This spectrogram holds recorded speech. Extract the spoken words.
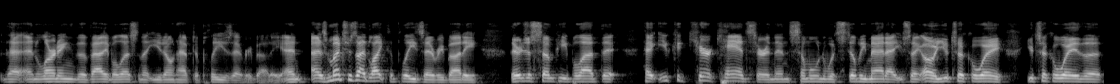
that and learning the valuable lesson that you don't have to please everybody. And as much as I'd like to please everybody, there are just some people out there. Heck, you could cure cancer, and then someone would still be mad at you, saying, "Oh, you took away you took away the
